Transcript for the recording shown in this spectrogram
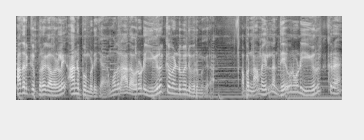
அதற்கு பிறகு அவர்களை அனுப்பும்படிக்காக முதலாவது அவரோடு இருக்க வேண்டும் என்று விரும்புகிறார். அப்போ நாம் எல்லாம் தேவனோடு இருக்கிற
